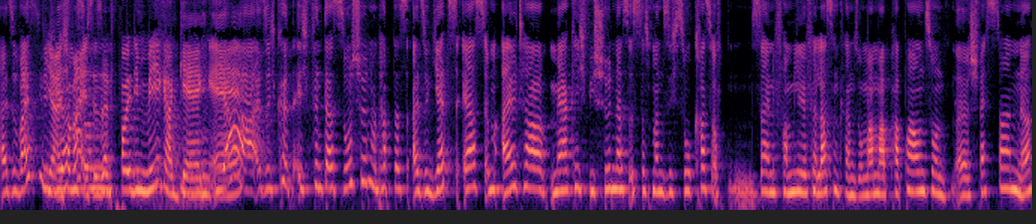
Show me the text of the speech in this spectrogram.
also weiß ich nicht, ja, wir ich weiß, so ihr seid voll die Mega-Gang, ey. Ja, also ich könnte, ich finde das so schön und habe das, also jetzt erst im Alter merke ich, wie schön das ist, dass man sich so krass auf seine Familie verlassen kann, so Mama, Papa und so und äh, Schwestern, ne,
